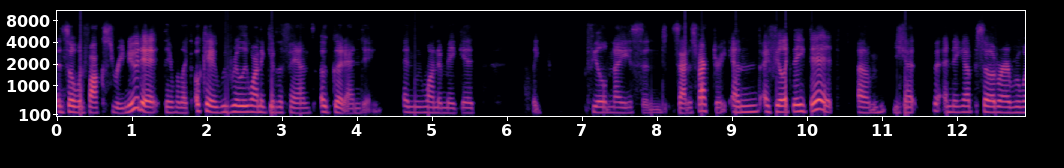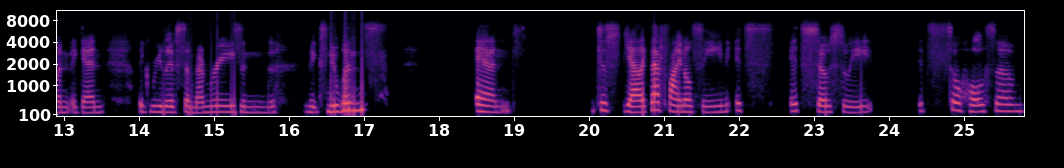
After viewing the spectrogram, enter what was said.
And so when Fox renewed it, they were like, okay, we really want to give the fans a good ending and we want to make it like feel nice and satisfactory. And I feel like they did. Um, you get the ending episode where everyone again like relives some memories and makes new ones. And just yeah, like that final scene, it's it's so sweet. It's so wholesome.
